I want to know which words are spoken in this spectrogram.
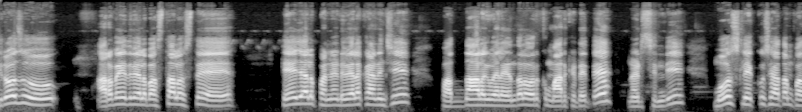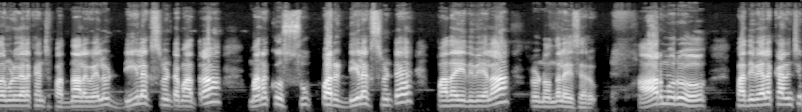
ఈరోజు అరవై ఐదు వేల బస్తాలు వస్తే తేజాలు పన్నెండు వేల కానించి పద్నాలుగు వేల ఎనిమిది వరకు మార్కెట్ అయితే నడిచింది. మోస్ట్లీ ఎక్కువ శాతం పదమూడు వేల కంచి పద్నాలుగు వేలు. డీలక్స్ ఉంటే మాత్రం మనకు సూపర్ డీలక్స్ ఉంటే పదహైదు వేల రెండు వందలు వేశారు. ఆర్మూరు పదివేల కానించి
